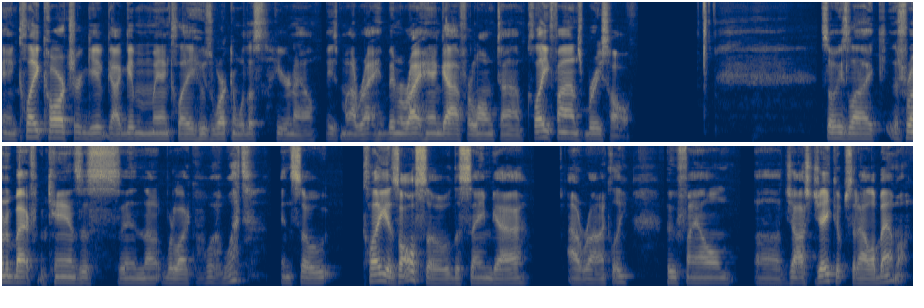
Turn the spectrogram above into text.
And Clay Karcher, give I give him a man Clay who's working with us here now. He's my right been my right hand guy for a long time. Clay finds Breece Hall. So he's like, this running back from Kansas. And uh, we're like, what? And so Clay is also the same guy, ironically, who found uh, Josh Jacobs at Alabama.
